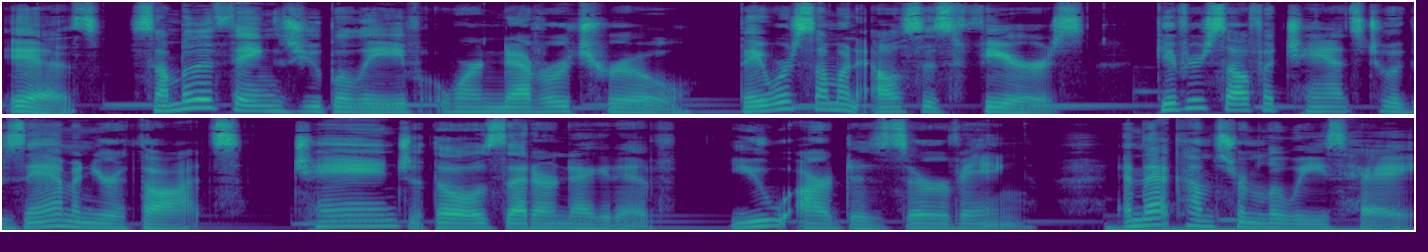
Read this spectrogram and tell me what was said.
is some of the things you believe were never true. They were someone else's fears. Give yourself a chance to examine your thoughts. Change those that are negative. You are deserving. And that comes from Louise Hay.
